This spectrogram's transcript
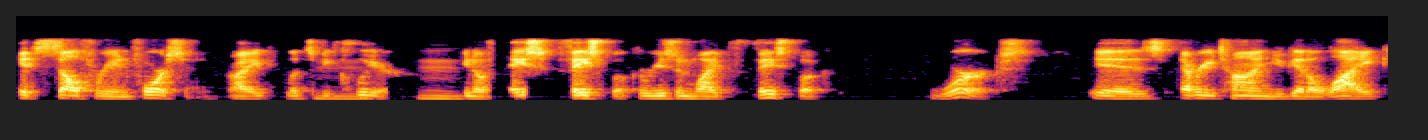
it's self-reinforcing right? Let's be mm clear. Mm. You know face, facebook the reason why facebook works is every time you get a like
